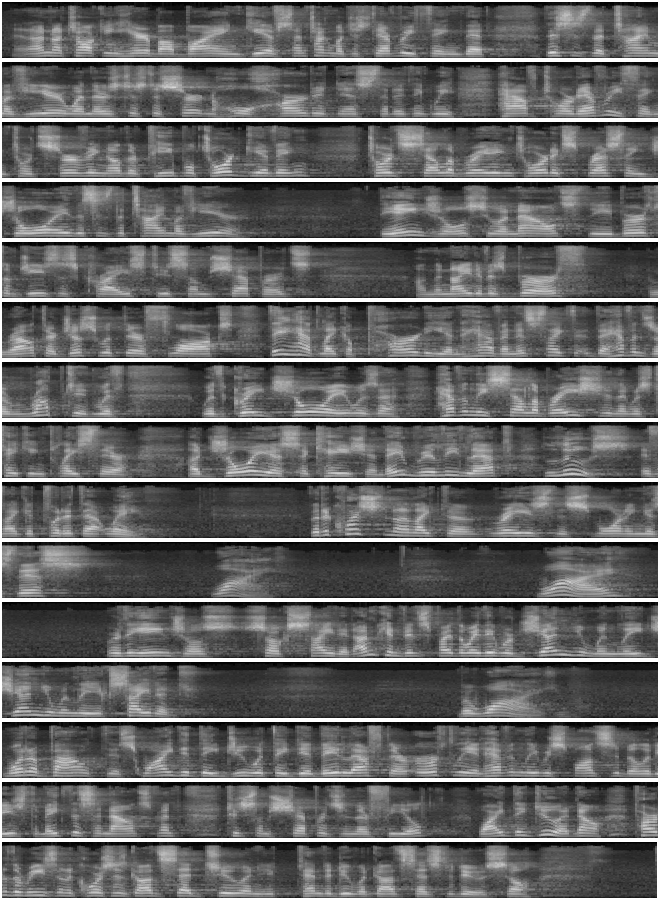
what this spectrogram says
And I'm not talking here about buying gifts. I'm talking about just everything. That this is the time of year when there's just a certain wholeheartedness that I think we have toward everything, toward serving other people, toward giving, towards celebrating, toward expressing joy. This is the time of year. The angels who announced the birth of Jesus Christ to some shepherds on the night of his birth, who were out there just with their flocks, they had like a party in heaven. It's like the heavens erupted with, with great joy. It was a heavenly celebration that was taking place there, a joyous occasion. They really let loose, if I could put it that way. But a question I'd like to raise this morning is this why? Why were the angels so excited? I'm convinced, by the way, they were genuinely, genuinely excited. But why? What about this? Why did they do what they did? They left their earthly and heavenly responsibilities to make this announcement to some shepherds in their field. Why'd they do it? Now, part of the reason, of course, is God said to, and you tend to do what God says to do. So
